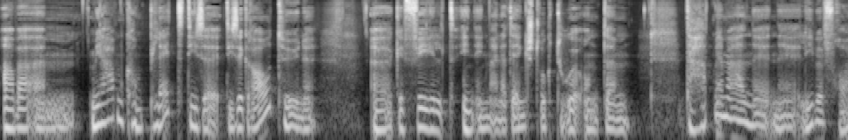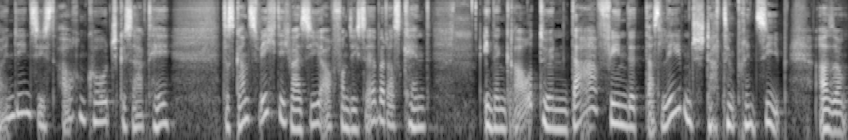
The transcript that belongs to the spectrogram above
Aber ähm, mir haben komplett diese, diese Grautöne äh, gefehlt in, in meiner Denkstruktur. Und ähm, da hat mir mal eine, eine liebe Freundin, sie ist auch ein Coach, gesagt, hey, das ist ganz wichtig, weil sie auch von sich selber das kennt. In den Grautönen, da findet das Leben statt im Prinzip. Also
